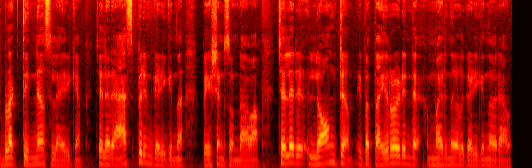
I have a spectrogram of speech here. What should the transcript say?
ബ്ലഡ് തിന്നേഴ്സിലായിരിക്കാം ചിലർ ആസ്പിരിൻ കഴിക്കുന്ന പേഷ്യൻസ് ഉണ്ടാവാം. ചിലർ ലോങ് ടേം ഇപ്പോൾ തൈറോയിഡിന്റെ മരുന്നുകൾ കഴിക്കുന്നവരാവും.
